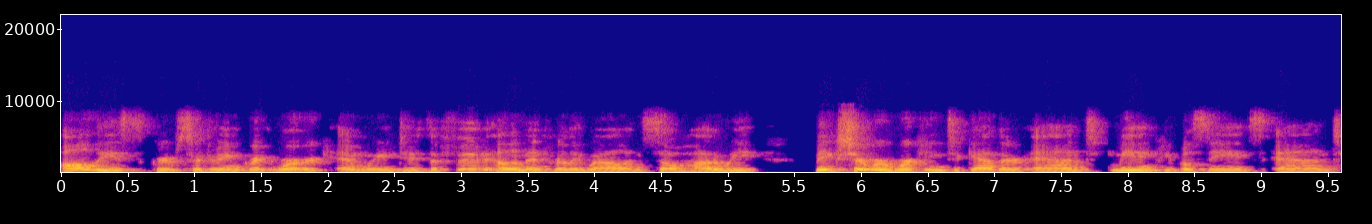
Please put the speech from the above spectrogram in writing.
All these groups are doing great work, and we do the food element really well. And so, how do we make sure we're working together and meeting people's needs and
